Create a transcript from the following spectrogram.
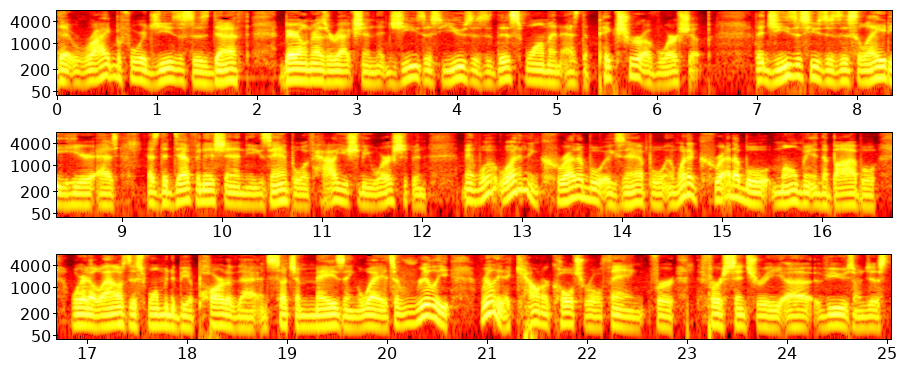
that right before Jesus' death, burial, and resurrection, that Jesus uses this woman as the picture of worship. That Jesus uses this lady here as as the definition and the example of how you should be worshiping. Man, what what an incredible example and what a incredible moment in the Bible where it allows this woman to be a part of that in such amazing way. It's a really, really a countercultural thing for first century uh, views on just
